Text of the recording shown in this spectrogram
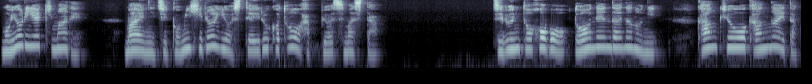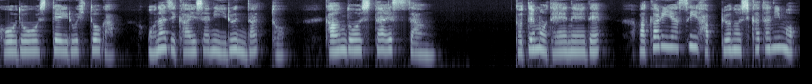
最寄り駅まで毎日ゴミ拾いをしていることを発表しました。自分とほぼ同年代なのに環境を考えた行動をしている人が同じ会社にいるんだと感動した S さん。とても丁寧でわかりやすい発表の仕方にも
